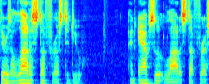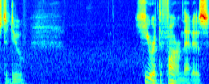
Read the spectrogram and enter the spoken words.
there's a lot of stuff for us to do. An absolute lot of stuff for us to do. Here at the farm, that is.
